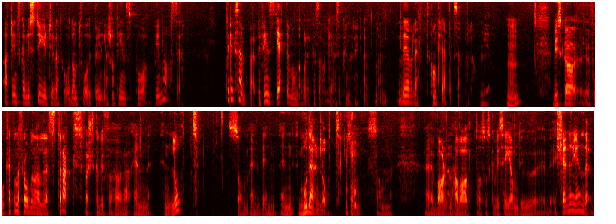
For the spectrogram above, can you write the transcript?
Att du inte ska bli styrd till att gå de två utbildningar som finns på, på gymnasiet. Till exempel. Det finns jättemånga olika saker jag ska kunna räkna upp, men det är väl ett konkret exempel. Mm. Vi ska fortsätta med frågorna alldeles strax. Först ska du få höra en, en låt som är en, en modern låt okay. som, som barnen har valt och så ska vi se om du eh, känner igen den.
